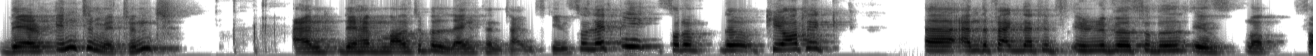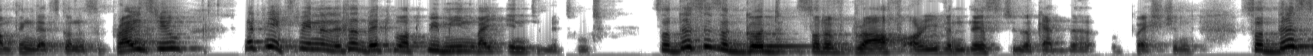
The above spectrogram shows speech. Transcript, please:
They're intermittent, and they have multiple length and time scales. So let me sort of, the chaotic uh, and the fact that it's irreversible is not something that's going to surprise you. Let me explain a little bit what we mean by intermittent. So this is a good sort of graph or even this to look at the question. So this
